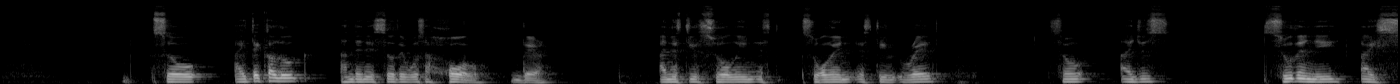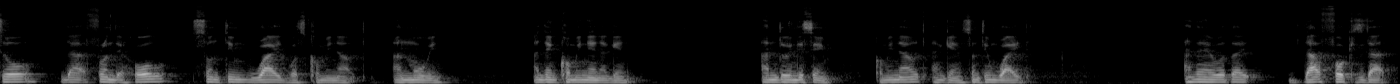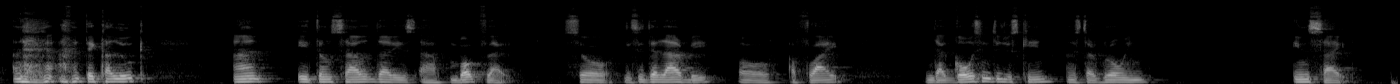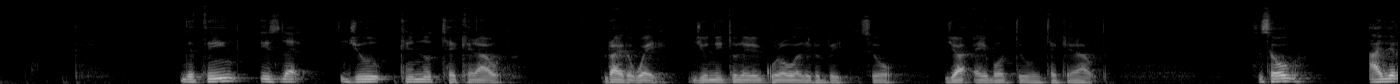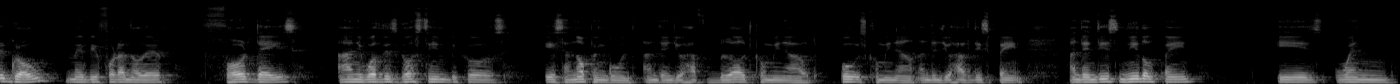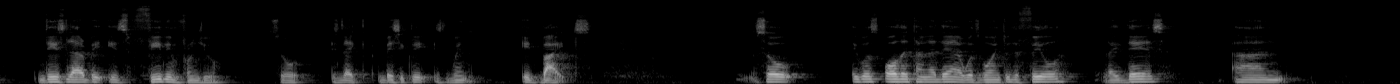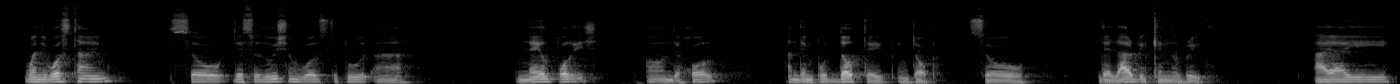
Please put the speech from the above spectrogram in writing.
So I take a look and then I saw there was a hole there. And still swollen, swollen, still red. So I just suddenly I saw that from the hole something white was coming out and moving and then coming in again and doing the same coming out again something white. And then i was like that fuck is that. And i take a look and it turns out that is a bot fly. So this is the larvae of a fly that goes into your skin and start growing inside the thing is that you cannot take it out right away. You need to let it grow a little bit so you are able to take it out. So I let it grow maybe for another four days, and it was disgusting because it's an open wound, and then you have blood coming out, pus coming out, and then you have this pain. And then this needle pain is when this larvae is feeding from you. So it's like basically it's when it bites. So it was all the time that day I was going to the field like this, and when it was time, so the solution was to put a nail polish on the hole and then put duct tape in top so the larvae cannot breathe. I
